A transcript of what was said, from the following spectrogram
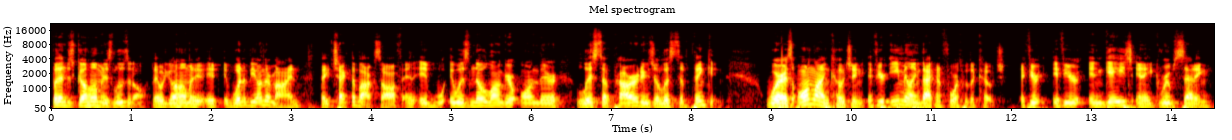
but then just go home and just lose it all. They would go home and it, it, wouldn't be on their mind. They check the box off, and it, it was no longer on their list of priorities or list of thinking. Whereas online coaching, if you're emailing back and forth with a coach, if you're if you're engaged in a group setting,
